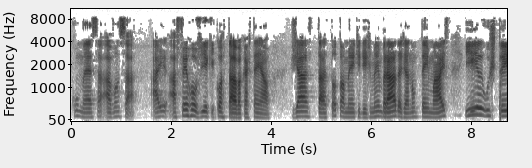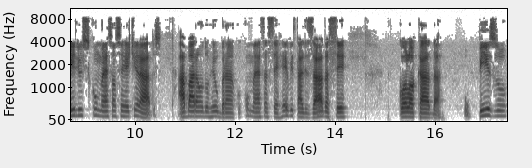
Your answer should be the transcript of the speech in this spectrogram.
começa a avançar. A, a ferrovia que cortava Castanhal já está totalmente desmembrada, já não tem mais, e os trilhos começam a ser retirados. A Barão do Rio Branco começa a ser revitalizada, a ser colocada o piso,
